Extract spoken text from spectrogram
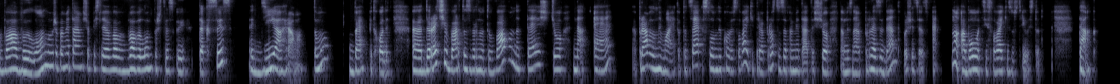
Вавилон, ми вже пам'ятаємо, що після Вавилон пишеться з И. Таксис, діаграма. Тому Б підходить. Е, До речі, варто звернути увагу на те, що на Е правил немає. Тобто це словникові слова, які треба просто запам'ятати, що там, не знаю, президент пишеться з Е. Ну, або ці слова, які зустрілись тут. Так,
